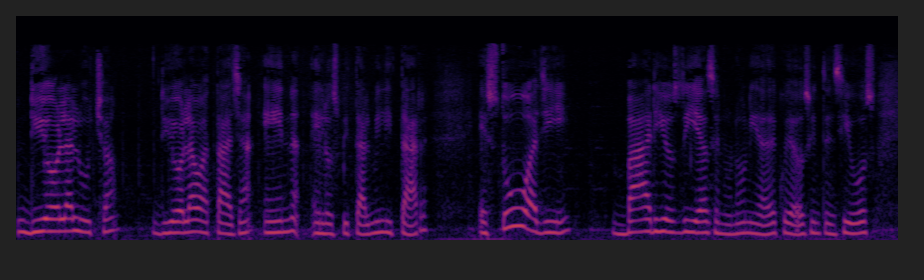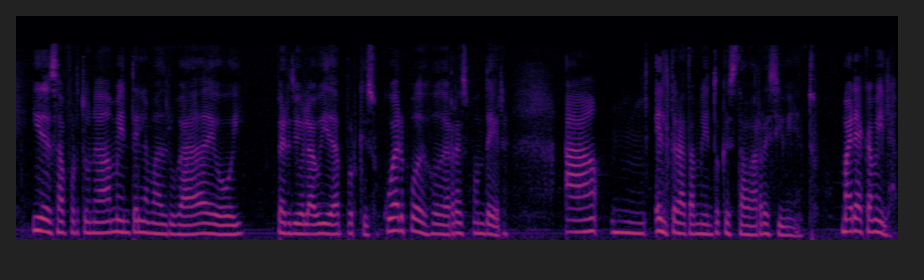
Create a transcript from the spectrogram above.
dio la lucha dio la batalla en el hospital militar, estuvo allí varios días en una unidad de cuidados intensivos y desafortunadamente en la madrugada de hoy perdió la vida porque su cuerpo dejó de responder a mm, el tratamiento que estaba recibiendo. María Camila.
